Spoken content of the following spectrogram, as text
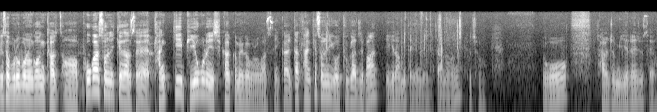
여기서 물어보는 건 겨, 어, 포괄 손익계산서에 단기 비용으로 인식할 금액을 물어봤으니까 일단 단기 손익 이 두 가지만 얘기를 하면 되겠네 일단은 그죠 요거 잘 좀 이해를 해주세요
